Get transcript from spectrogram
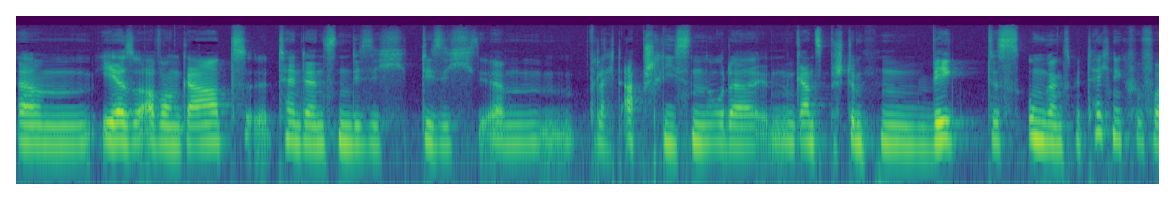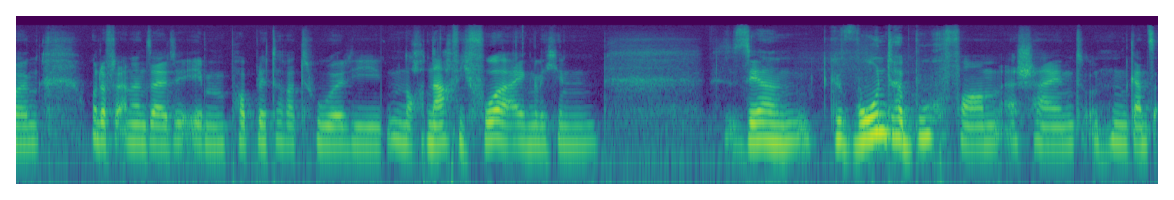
ähm, eher so Avantgarde-Tendenzen, die sich, die sich ähm, vielleicht abschließen oder einen ganz bestimmten Weg des Umgangs mit Technik verfolgen und auf der anderen Seite eben Popliteratur, die noch nach wie vor eigentlich in sehr gewohnter Buchform erscheint und ein ganz,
